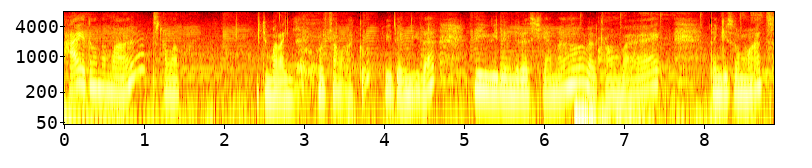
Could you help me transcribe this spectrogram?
Hai teman-teman, selamat jumpa lagi bersama aku Widya Indira di Widya Indira Channel. Welcome back. Thank you so much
